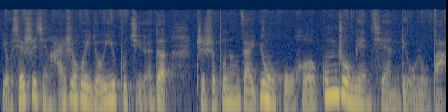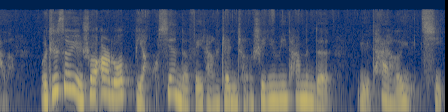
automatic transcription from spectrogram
有些事情还是会犹豫不决的，只是不能在用户和公众面前流露罢了。我之所以说二罗表现得非常真诚，是因为他们的语态和语气。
